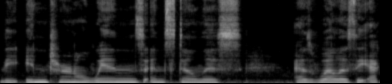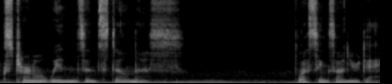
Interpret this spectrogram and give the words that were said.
the internal winds and stillness, as well as the external winds and stillness. Blessings on your day.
